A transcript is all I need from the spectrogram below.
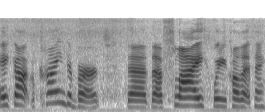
It got kind of burnt. The, the fly, what do you call that thing?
